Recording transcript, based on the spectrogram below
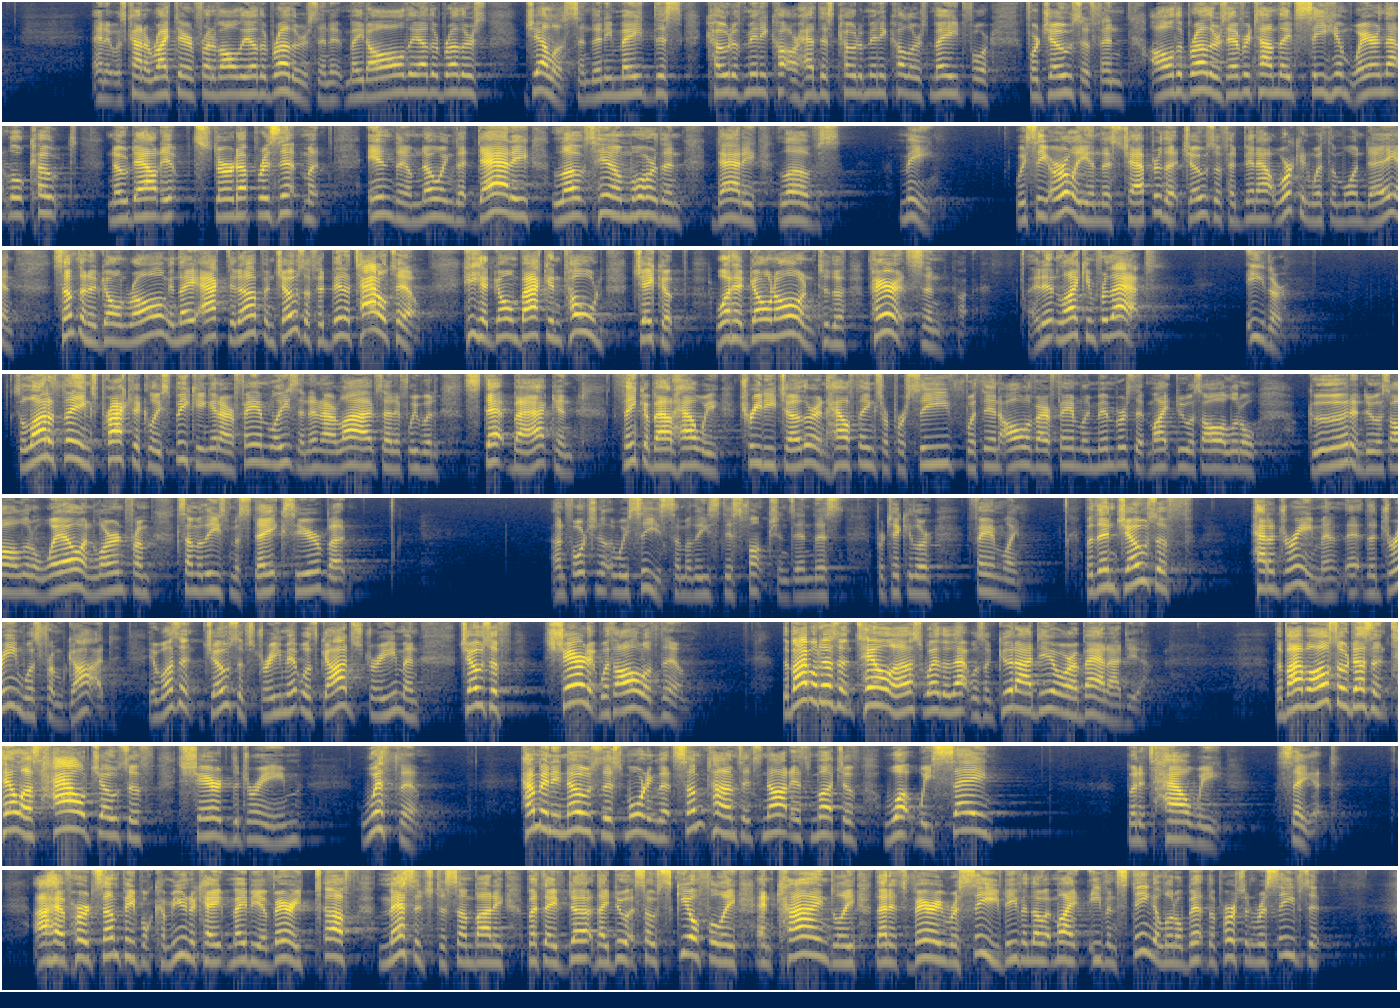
And it was kind of right there in front of all the other brothers, and it made all the other brothers jealous. And then he made this coat of many, colors, or had this coat of many colors made for, for Joseph. And all the brothers, every time they'd see him wearing that little coat, no doubt it stirred up resentment in them, knowing that daddy loves him more than daddy loves me. We see early in this chapter that Joseph had been out working with them one day and something had gone wrong and they acted up, and Joseph had been a tattletale. He had gone back and told Jacob what had gone on to the parents, and they didn't like him for that either. There's a lot of things, practically speaking, in our families and in our lives that if we would step back and think about how we treat each other and how things are perceived within all of our family members that might do us all a little good and do us all a little well and learn from some of these mistakes here. But unfortunately, we see some of these dysfunctions in this particular family. But then Joseph had a dream, and the dream was from God. It wasn't Joseph's dream, it was God's dream, and Joseph shared it with all of them. The Bible doesn't tell us whether that was a good idea or a bad idea. The Bible also doesn't tell us how Joseph shared the dream with them. How many knows this morning that sometimes it's not as much of what we say, but it's how we say it. I have heard some people communicate maybe a very tough message to somebody, but they've do, they do it so skillfully and kindly that it's very received. Even though it might even sting a little bit, the person receives it.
